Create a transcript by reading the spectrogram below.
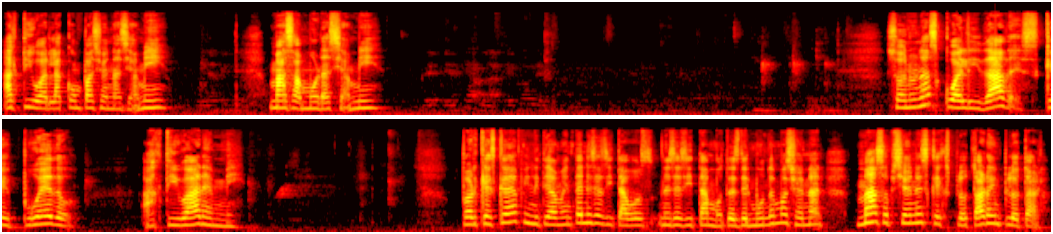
Activar la compasión hacia mí, más amor hacia mí. Son unas cualidades que puedo activar en mí porque es que definitivamente necesitamos, necesitamos desde el mundo emocional más opciones que explotar o implotar.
